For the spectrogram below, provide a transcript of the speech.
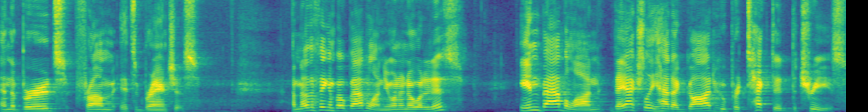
and the birds from its branches. Another thing about Babylon, you want to know what it is? In Babylon, they actually had a god who protected the trees.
